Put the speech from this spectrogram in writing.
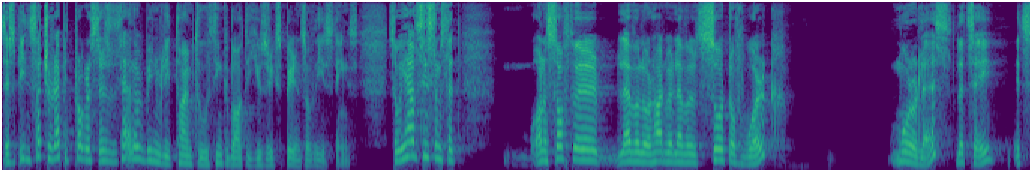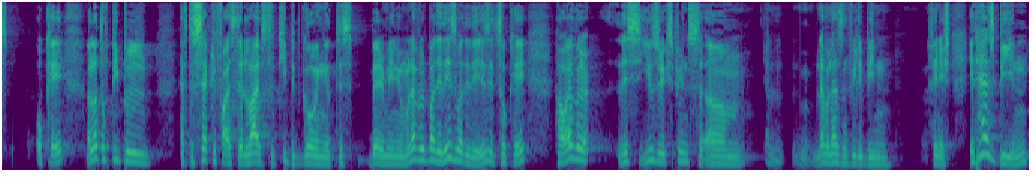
there's been such a rapid progress, there's never been really time to think about the user experience of these things. So we have systems that, on a software level or hardware level, sort of work, more or less. Let's say it's okay. A lot of people have to sacrifice their lives to keep it going at this bare minimum level, but it is what it is. It's okay. However, this user experience um, level hasn't really been finished. It has been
